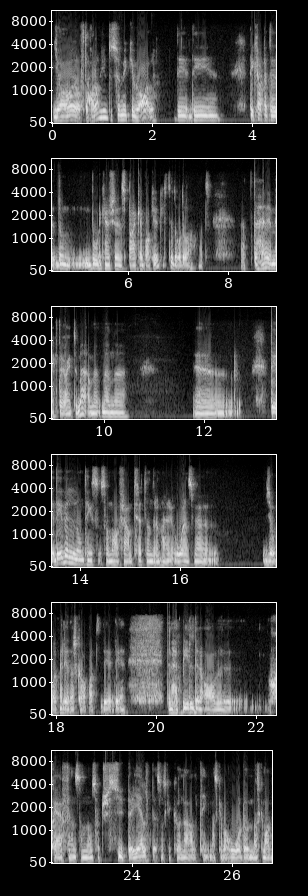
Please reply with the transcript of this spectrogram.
ja, ofta har de ju inte så mycket val. Det, det, det är klart att de borde kanske sparka bakut lite då och då. Att, att det här mäktar jag inte med. Men, men eh, eh det, det är väl någonting som har framträtt under de här åren som jag jobbat med ledarskap. Att det, det, den här bilden av chefen som någon sorts superhjälte som ska kunna allting. Man ska vara hård och man ska vara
